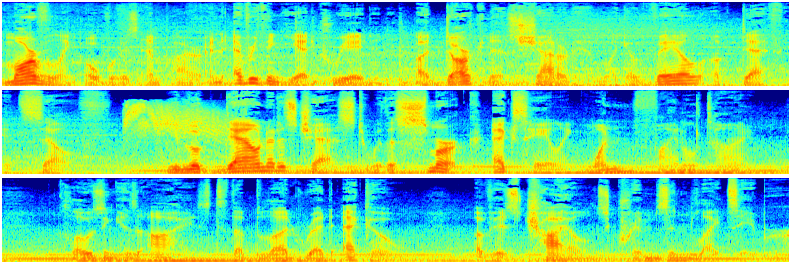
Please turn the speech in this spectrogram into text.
marveling over his empire and everything he had created. A darkness shadowed him like a veil of death itself. He looked down at his chest with a smirk, exhaling one final time, closing his eyes to the blood red echo of his child's crimson lightsaber.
